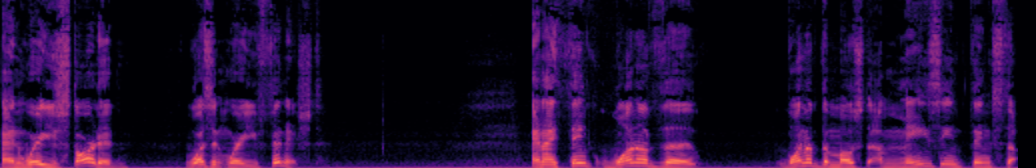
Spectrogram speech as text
and where you started wasn't where you finished. And I think one of the one of the most amazing things to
